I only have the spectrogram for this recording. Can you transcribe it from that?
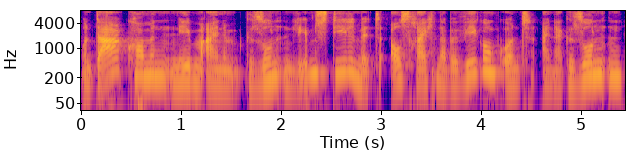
Und da kommen neben einem gesunden Lebensstil mit ausreichender Bewegung und einer gesunden,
